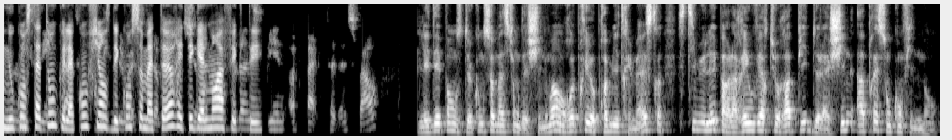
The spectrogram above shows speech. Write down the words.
Nous constatons que la confiance des consommateurs est également affectée. Les dépenses de consommation des Chinois ont repris au premier trimestre, stimulées par la réouverture rapide de la Chine après son confinement.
